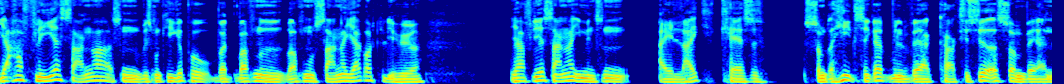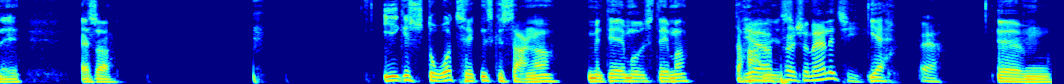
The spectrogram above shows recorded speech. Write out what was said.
jeg har flere sanger, sådan, hvis man kigger på, hvad, hvad, for noget, hvad for nogle sanger, jeg godt kan lide at høre. Jeg har flere sanger i min sådan I like-kasse, som der helt sikkert vil være karakteriseret som værende, altså, ikke store tekniske sanger, men derimod stemmer, der har... Ja, personality. ja, Ja. øhm,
